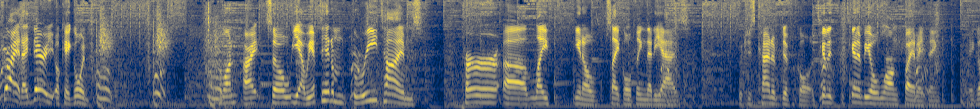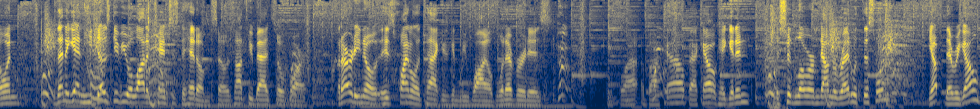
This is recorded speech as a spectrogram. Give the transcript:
Try it. I dare you. Okay, go in. Come on. All right. So, yeah, we have to hit him three times per uh, life, you know, cycle thing that he has, which is kind of difficult. It's gonna it's gonna be a long fight, I think. Okay, go in. But then again, he does give you a lot of chances to hit him, so it's not too bad so far. But I already know his final attack is gonna be wild, whatever it is. Okay, back out, back out. Okay, get in. This should lower him down to red with this one. Yep, there we go. All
